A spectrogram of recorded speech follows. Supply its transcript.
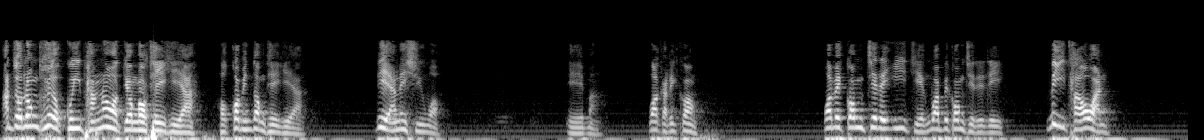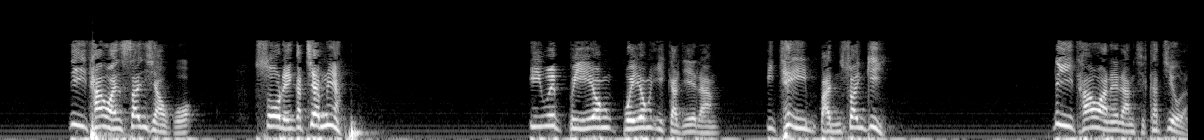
啊，就拢去互规旁拢中国摕去啊，互国民党摕去啊！你安尼想无？会嘛？我甲你讲。我要讲即个以前，我要讲一个例，立陶宛，立陶宛三小国，苏联甲占领，因为培养培养伊家己的人，伊替伊办选举，立陶宛的人是较少啦，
